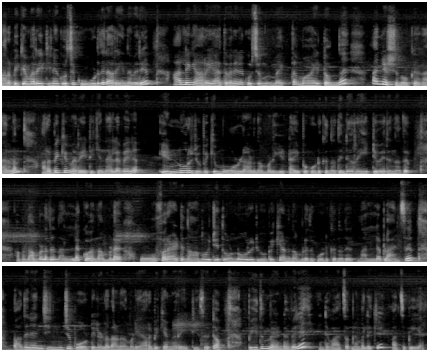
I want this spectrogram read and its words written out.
അറബിക്കൻ വെറൈറ്റീനെ കുറിച്ച് കൂടുതൽ അറിയുന്നവർ അല്ലെങ്കിൽ കുറിച്ച് വ്യക്തമായിട്ടൊന്ന് അന്വേഷിച്ച് നോക്കുക. കാരണം അറബിക്കൻ വെറൈറ്റിക്ക് നിലവിന് എണ്ണൂറ് രൂപയ്ക്ക് മുകളിലാണ് നമ്മൾ ഈ ടൈപ്പ് കൊടുക്കുന്നതിന്റെ റേറ്റ് വരുന്നത്. അപ്പോൾ നമ്മളത് നല്ല നമ്മൾ ഓഫറായിട്ട് നാനൂറ്റി തൊണ്ണൂറ് രൂപയ്ക്കാണ് നമ്മളിത് കൊടുക്കുന്നത്. നല്ല പ്ലാന്റ്സ് പതിനഞ്ച് ഇഞ്ച് പോട്ടിലുള്ളതാണ് നമ്മുടെ ഈ അറബിക്കൻ വെറൈറ്റീസ് കേട്ടോ. അപ്പോൾ ഇതും വേണ്ടവർ എന്റെ വാട്സപ്പ് നമ്പറിലേക്ക് വാട്സപ്പ് ചെയ്യാം.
